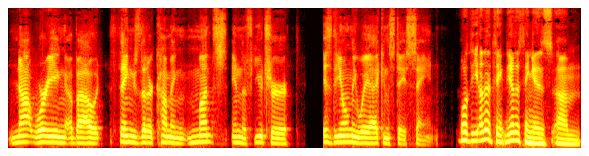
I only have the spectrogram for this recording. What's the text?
not worrying about things that are coming months in the future is the only way i can stay sane Well, the other thing, the other thing is, um,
